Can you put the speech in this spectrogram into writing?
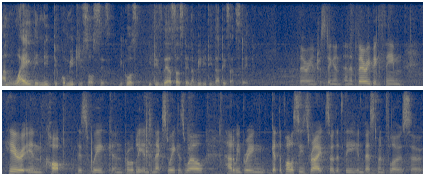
and why they need to commit resources because it is their sustainability that is at stake. Very interesting and, and a very big theme here in COP this week and probably into next week as well. How do we bring, get the policies right so that the investment flows? So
